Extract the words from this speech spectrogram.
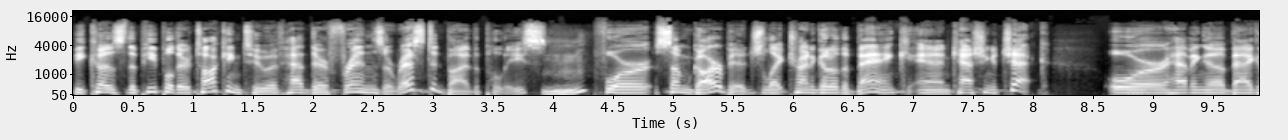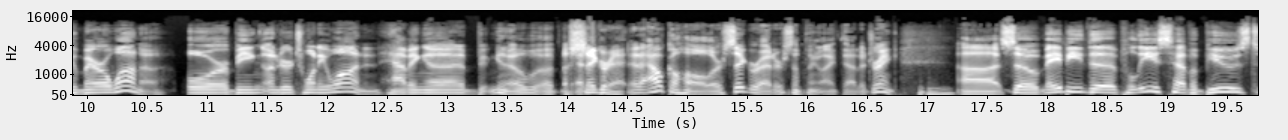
because the people they're talking to have had their friends arrested by the police Mm-hmm. for some garbage, like trying to go to the bank and cashing a check, or having a bag of marijuana, or being under twenty one and having a you know a, A cigarette. an alcohol or cigarette or something like that, a drink. Mm-hmm. Uh, so maybe the police have abused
